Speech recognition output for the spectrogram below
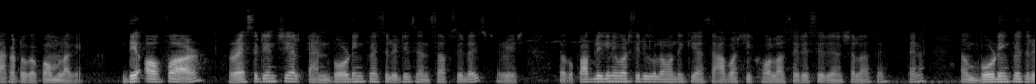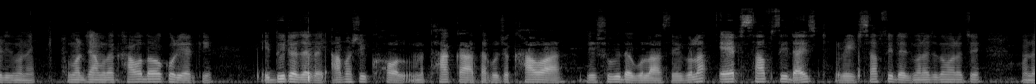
টাকা টাকা কম লাগে। They offer residential and boarding facilities and subsidised rates দেখো পাবলিক ইউনিভার্সিটিগুলোর মধ্যে কি আছে? আবাসিক হল আছে রেসিডেন্সিয়াল আছে, তাই না? এবং বোর্ডিং ফ্যাসিলিটিস মানে তোমার যে আমরা খাওয়া দাওয়া করি আর কি, এই দুইটা জায়গায় আবাসিক হল মানে থাকা, তারপর যে খাওয়ার যে সুবিধাগুলো আছে, এগুলা এট সাবসিডাইজড রেট সাবসিডাইজ মানে হচ্ছে তোমার হচ্ছে মানে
